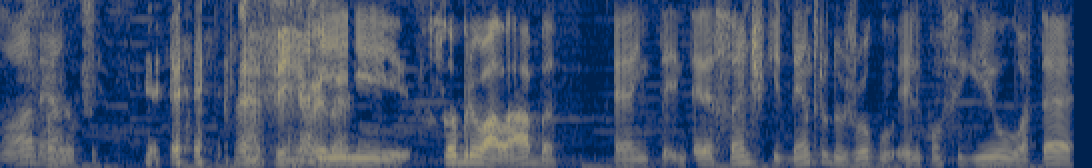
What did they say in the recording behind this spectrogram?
Oh, né? é, sim, é verdade. E sobre o Alaba, é interessante que dentro do jogo ele conseguiu até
